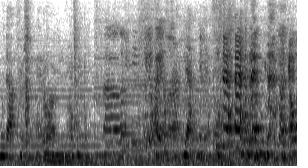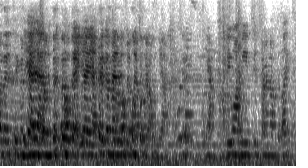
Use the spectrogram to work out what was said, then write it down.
Without pushing it. Oh, I mean, Okay. Uh, let me see. We can wait a little. Yeah. okay. I want to take advantage Yeah, of yeah. the. Okay, yeah, yeah. Take advantage of that. Go. Yeah. Yeah. Do you want me to turn off the lights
